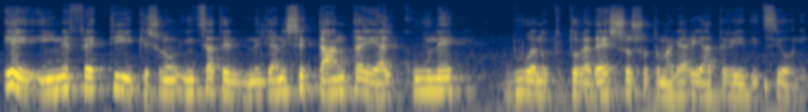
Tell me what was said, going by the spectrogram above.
e in effetti che sono iniziate negli anni 70 e alcune durano tuttora adesso sotto magari altre edizioni.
